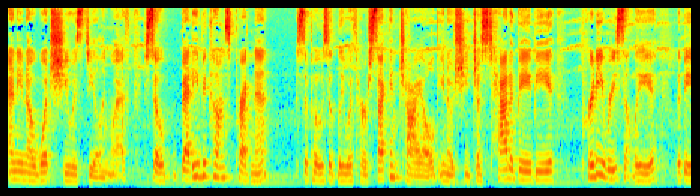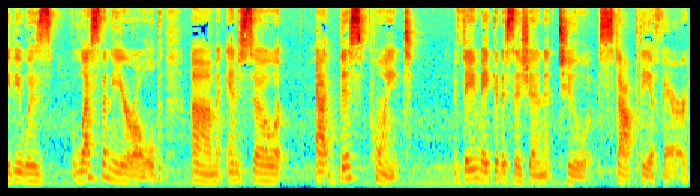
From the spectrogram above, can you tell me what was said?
and, you know, what she was dealing with. So Betty becomes pregnant, supposedly with her second child. You know, she just had a baby pretty recently. The baby was less than a year old. Um, and so at this point, they make a decision to stop the affair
